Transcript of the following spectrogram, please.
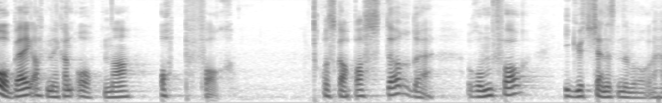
håper jeg at vi kan åpne opp for og skape større rom for i gudstjenestene våre.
